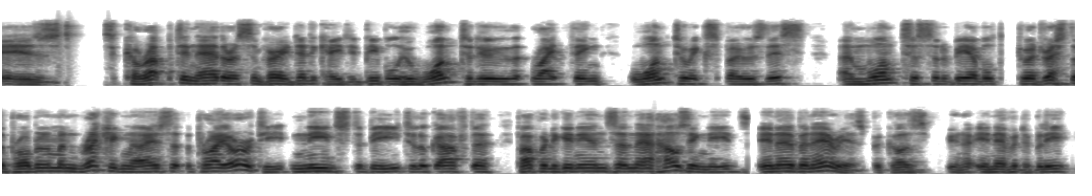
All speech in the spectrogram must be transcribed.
is corrupt in there. There are some very dedicated people who want to do the right thing, want to expose this, and want to sort of be able to address the problem and recognize that the priority needs to be to look after Papua New Guineans and their housing needs in urban areas because you know inevitably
